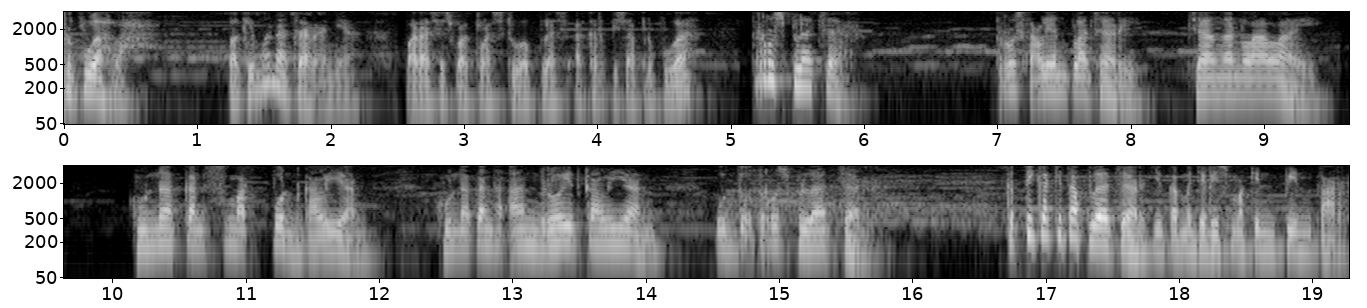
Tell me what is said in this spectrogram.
Berbuahlah. Bagaimana caranya para siswa kelas 12 agar bisa berbuah? Terus belajar. Terus kalian pelajari. Jangan lalai. Gunakan smartphone kalian. Gunakan Android kalian untuk terus belajar. Ketika kita belajar, kita menjadi semakin pintar.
